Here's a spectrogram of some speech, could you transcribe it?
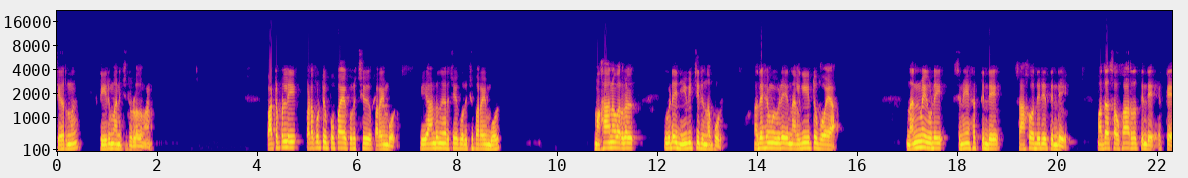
ചേർന്ന് തീരുമാനിച്ചിട്ടുള്ളതുമാണ്. പാട്ടപ്പള്ളി പടക്കുട്ടി ഉപ്പുപ്പായെ കുറിച്ച് പറയുമ്പോൾ ഈ ആണ്ടു നേർച്ചയെ കുറിച്ച് പറയുമ്പോൾ മഹാനവർകൾ ഇവിടെ ജീവിച്ചിരുന്നപ്പോൾ അദ്ദേഹം ഇവിടെ നൽകിയിട്ട് പോയ നന്മയുടെ സ്നേഹത്തിന്റെ സാഹോദര്യത്തിന്റെ മതസൗഹാർദ്ദത്തിന്റെ ഒക്കെ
